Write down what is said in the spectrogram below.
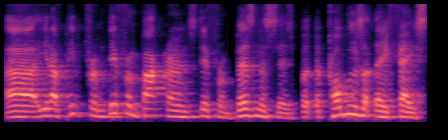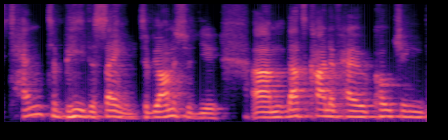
Uh, you know people from different backgrounds different businesses but the problems that they face tend to be the same to be honest with you. Um, that's kind of how coaching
